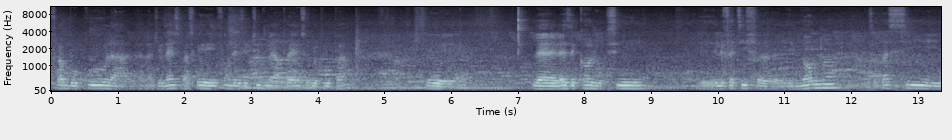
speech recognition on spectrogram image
frappe beaucoup la, la jeunesse parce qu'ils font des études, mais après, ils ne se retrouvent pas. Et les, les écoles aussi, l'effectif est énorme. Je ne sais pas si.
